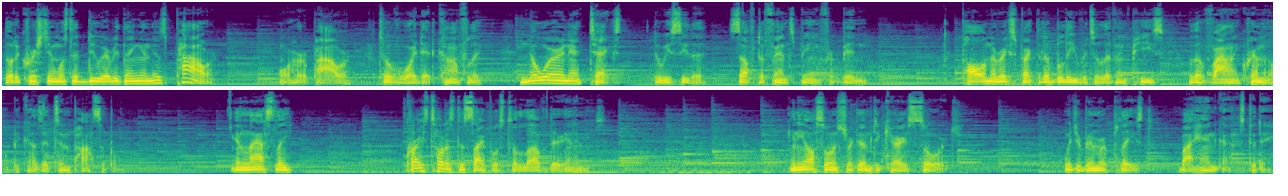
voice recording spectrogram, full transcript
Though the Christian was to do everything in his power, or her power, to avoid that conflict, nowhere in that text do we see the self-defense being forbidden. Paul never expected a believer to live in peace with a violent criminal because it's impossible. And lastly, Christ taught his disciples to love their enemies. And he also instructed them to carry swords, which have been replaced by handguns today.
